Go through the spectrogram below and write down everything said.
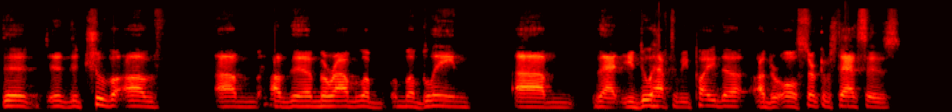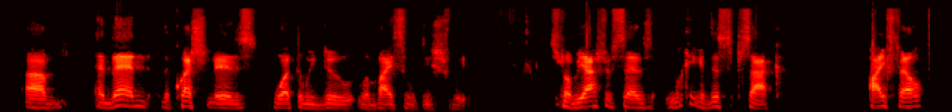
the, the, the tshuva of um, of the Miram Mablin, um, that you do have to be paid under all circumstances. Um, and then the question is, what do we do with these? So Yashiv says, looking at this psak, I felt,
